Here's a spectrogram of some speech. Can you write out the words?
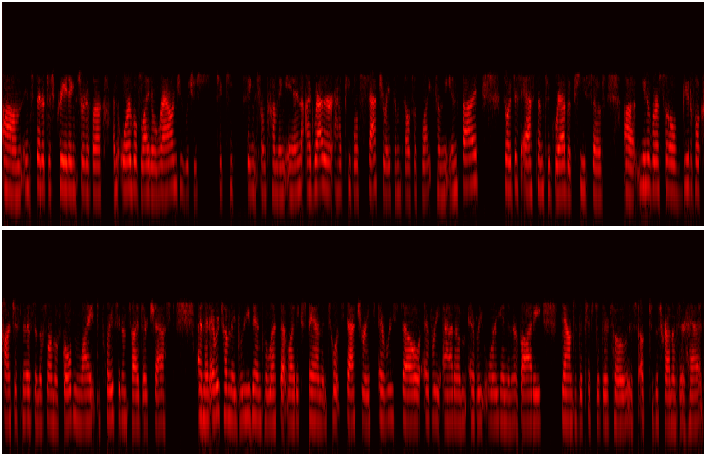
Um, instead of just creating sort of a an orb of light around you, which is to keep things from coming in, I'd rather have people saturate themselves with light from the inside. So I just ask them to grab a piece of uh, universal, beautiful consciousness in the form of golden light to place it inside their chest and then every time they breathe in to let that light expand until it saturates every cell, every atom, every organ in their body, down to the tips of their toes, up to the crown of their head.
